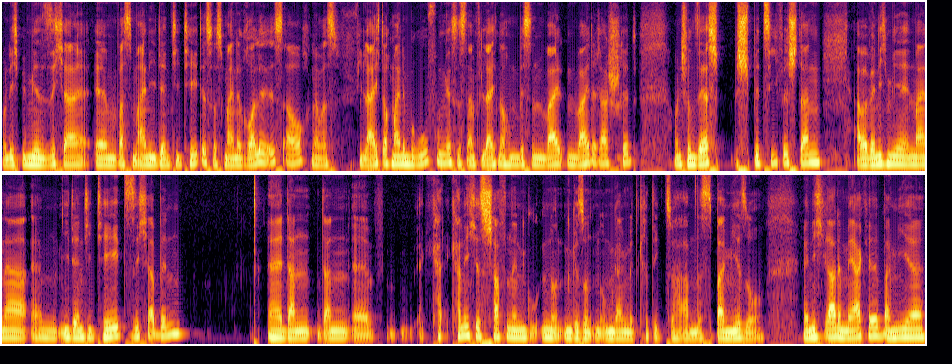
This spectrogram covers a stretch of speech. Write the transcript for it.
und ich bin mir sicher, ähm, was meine Identität ist, was meine Rolle ist auch, ne, was vielleicht auch meine Berufung ist, ist dann vielleicht noch ein bisschen weit, ein weiterer Schritt und schon sehr spezifisch dann. Aber wenn ich mir in meiner ähm, Identität sicher bin, äh, dann, dann äh, kann ich es schaffen, einen guten und einen gesunden Umgang mit Kritik zu haben. Das ist bei mir so. Wenn ich gerade merke, bei mir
